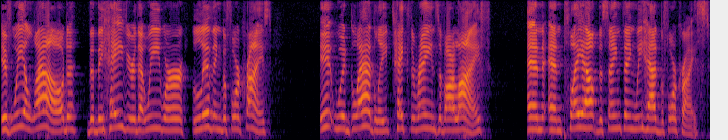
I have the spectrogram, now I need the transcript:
if we allowed the behavior that we were living before Christ, it would gladly take the reins of our life and, and play out the same thing we had before Christ.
